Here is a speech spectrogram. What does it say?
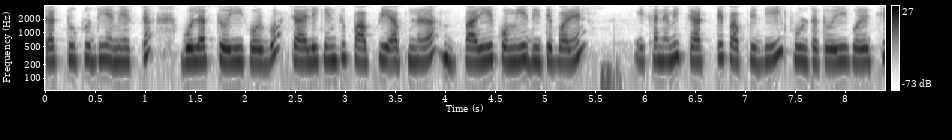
চার টুকরো দিয়ে আমি একটা গোলাপ তৈরি করব। চাইলে কিন্তু পাপড়ি আপনারা বাড়িয়ে কমিয়ে দিতে পারেন। এখানে আমি চারটে পাপড়ি দিয়েই ফুলটা তৈরি করেছি।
